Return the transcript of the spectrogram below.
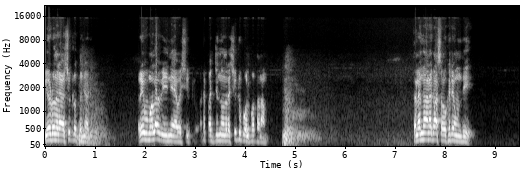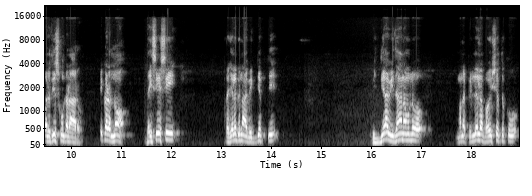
ఏడు వందల యాభై సీట్లు వద్దన్నాడు ఇప్పుడు. రేపు మళ్ళీ వెయ్యి యాభై సీట్లు అంటే పద్దెనిమిది వందల సీట్లు కోల్పోతున్నాం. తెలంగాణకు ఆ సౌకర్యం ఉంది. వాళ్ళు తీసుకుంటున్నారు ఇక్కడ నో. దయచేసి ప్రజలకు నా విజ్ఞప్తి విద్యా విధానంలో మన పిల్లల భవిష్యత్తుకు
